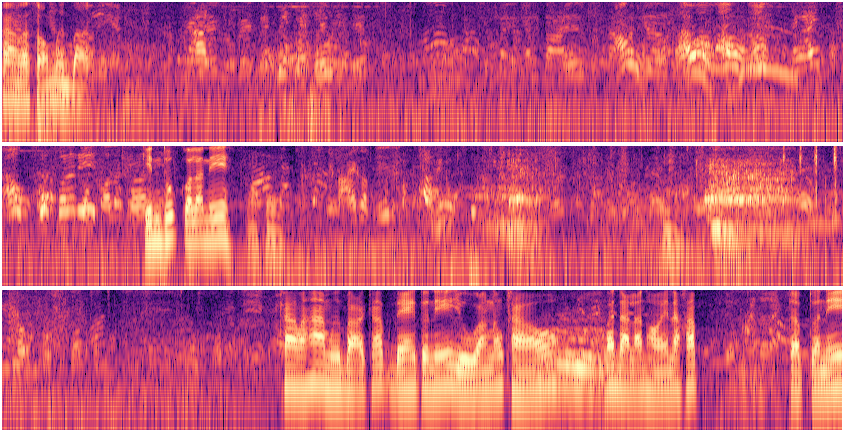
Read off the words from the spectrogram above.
ข้างละสองหมื่นบาท เอาเอาเอายังไงเอาทุกกรณีกินทุกกรณีโอ้โหตายก็กินข้างละห้าหมื่นบาทครับ แดงตัวนี้อยู่วังน้ำขาวบ้านด่านลานหอยนะครับ กับตัวนี้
